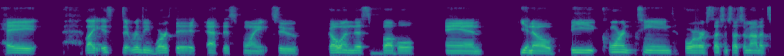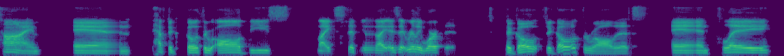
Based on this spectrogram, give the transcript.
hey, like, is it really worth it at this point to go in this bubble and, you know, be quarantined for such and such amount of time and have to go through all these like stip- like is it really worth it to go to go through all this and play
